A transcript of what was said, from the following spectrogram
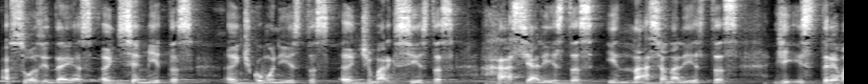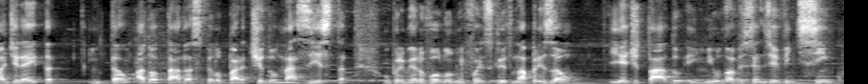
as suas ideias antissemitas, anticomunistas, antimarxistas, racialistas e nacionalistas de extrema direita, então adotadas pelo partido nazista. O primeiro volume foi escrito na prisão e editado em 1925.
